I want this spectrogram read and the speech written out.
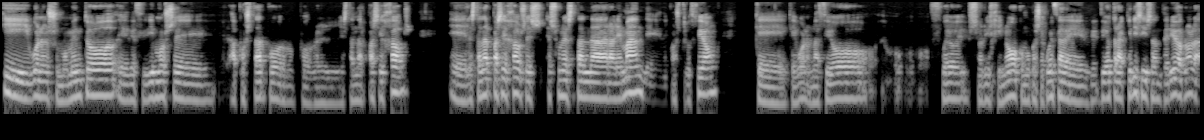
Y bueno, en su momento eh, decidimos eh, apostar por, el estándar Passive House. el estándar Passive House es, un estándar alemán de, construcción que, bueno, nació, fue, se originó como consecuencia de, otra crisis anterior, ¿no? la,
